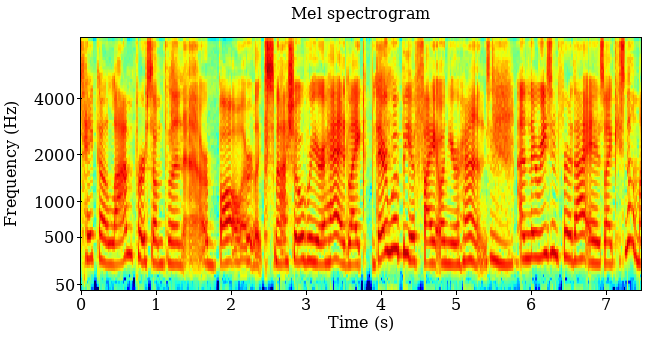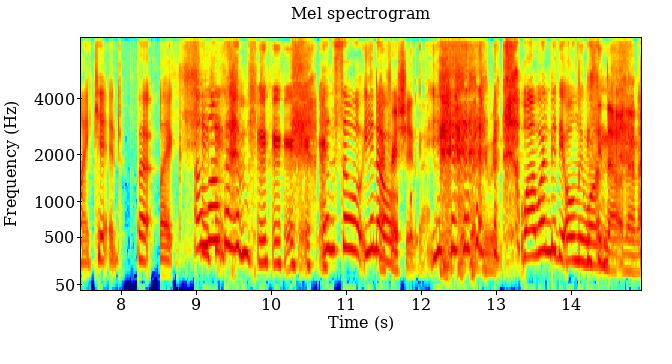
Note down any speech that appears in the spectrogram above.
take a lamp or something or ball or like smash it over your head. Like there would be a fight on your hands. And the reason for that is like he's not my kid, but like I love him. and so, you know I appreciate that. I appreciate that well, I wouldn't be the only one. no, no, no.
